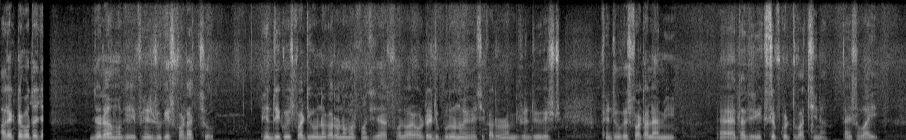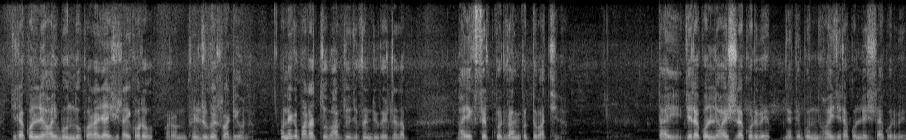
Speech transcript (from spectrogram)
আরেকটা কথা যারা আমাকে ফ্রেন্ড রিকোয়েস্ট পাঠাচ্ছ ফ্রেন্ড রিকোয়েস্ট পাঠিও না কারণ আমার পাঁচ হাজার ফলোয়ার অলরেডি পূরণ হয়ে গেছে। কারণ আমি ফ্রেন্ড রিকোয়েস্ট ফ্রেন্ড রিকোয়েস্ট পাঠালে আমি তাদের অ্যাকসেপ্ট করতে পারছি না। তাই সবাই যেটা করলে হয় বন্ধু করা যায়, সেটাই করো। কারণ ফ্রেন্ড রিকোয়েস্ট পাঠিও না। অনেকে পাঠাচ্ছ, ভাবছ যে ফ্রেন্ড রিকোয়েস্ট দাদা ভাই অ্যাকসেপ্ট করবে, আমি করতে পারছি না। তাই যেটা করলে হয় সেটা করবে, যাতে বন্ধু হয় যেটা করলে সেটা করবে।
